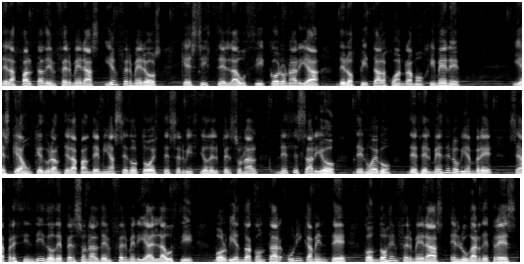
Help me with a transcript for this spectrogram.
de la falta de enfermeras y enfermeros que existe en la UCI coronaria del Hospital Juan Ramón Jiménez. Y es que aunque durante la pandemia se dotó este servicio del personal necesario, de nuevo, desde el mes de noviembre se ha prescindido de personal de enfermería en la UCI, volviendo a contar únicamente con dos enfermeras en lugar de tres,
